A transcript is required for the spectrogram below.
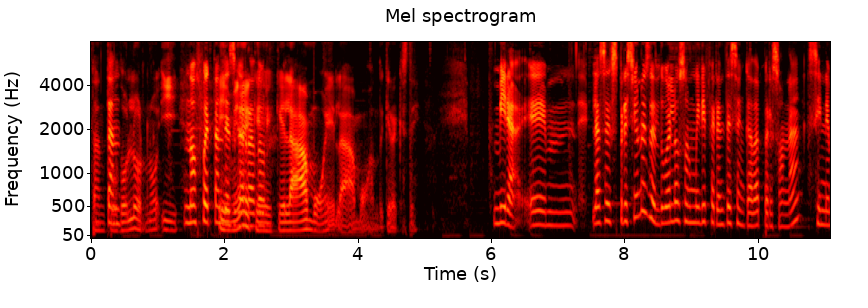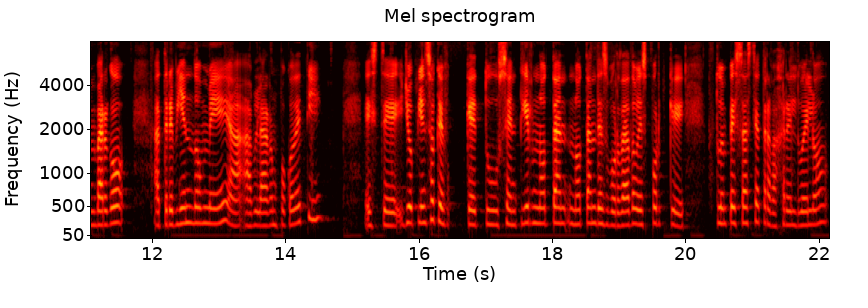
tanto Tan- dolor, ¿no? Y, No fue tan y desgarrador. que, que la amo, ¿eh? La amo, donde quiera que esté. Mira, em, las expresiones del duelo son muy diferentes en cada persona. Sin embargo, atreviéndome a hablar un poco de ti, este, yo pienso que, que tu sentir no tan, no tan desbordado es porque tú empezaste a trabajar el duelo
